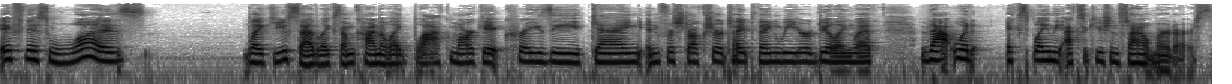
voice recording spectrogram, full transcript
if this was like you said, like some kind of like black market crazy gang infrastructure type thing we are dealing with, that would explain the execution style murders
